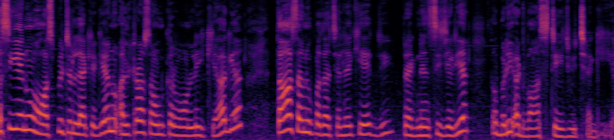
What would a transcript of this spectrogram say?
ਅਸੀਂ ਇਹਨੂੰ ਹਸਪੀਟਲ ਲੈ ਕੇ ਗਏ, ਇਹਨੂੰ ਅਲਟਰਾਸਾਊਂਡ ਕਰਵਾਉਣ ਲਈ ਕਿਹਾ ਗਿਆ, ਤਾਂ ਸਾਨੂੰ ਪਤਾ ਚੱਲਿਆ ਕਿ ਇਹ ਜੀ ਪ੍ਰੈਗਨੈਂਸੀ ਜਿਹੜੀ ਆ, ਉਹ ਬੜੀ ਐਡਵਾਂਸ ਸਟੇਜ ਵਿੱਚ ਹੈਗੀ ਆ।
